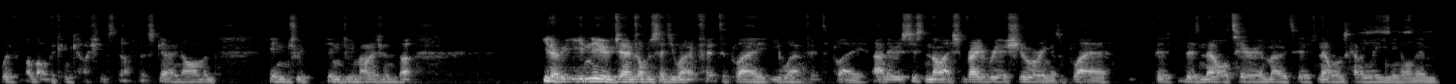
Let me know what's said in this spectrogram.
with a lot of the concussion stuff that's going on and injury injury management. But you know, you knew James Robinson said you weren't fit to play, you weren't fit to play, and it was just nice, very reassuring as a player. There's, there's no ulterior motives. No one's kind of leaning on him.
